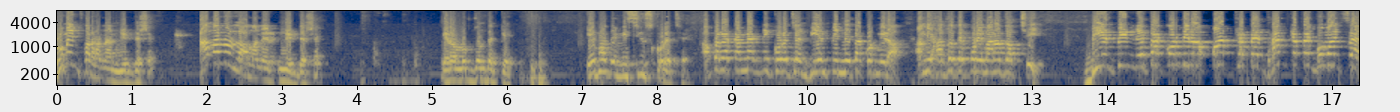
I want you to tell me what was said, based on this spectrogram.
রুমেন ফারহানার নির্দেশে, আমানুল্লাহ আমানের নির্দেশে, এরা লোকজনদেরকে এভাবে মিসইউজ করেছে। আপনারা কান্নাকাটি করেছেন বিএনপির নেতা কর্মীরা আমি হাজতে পড়ে মারা যাচ্ছি। বিএনপির নেতা কর্মীরা পাট খেতে, ধান খেতে ঘুমাইছে।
